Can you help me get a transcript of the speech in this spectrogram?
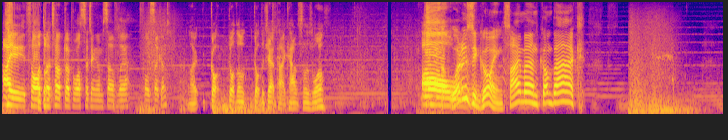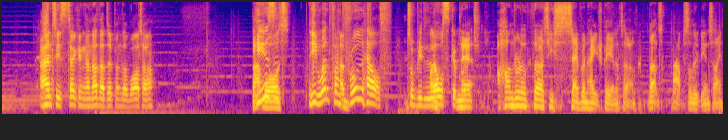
I thought I that Herb was sitting himself there for a second. I got got the got the jetpack cancel as well. Oh, Where is he going? Simon, come back! And he's taking another dip in the water. That he was isn't. He went from Um, full health to below skip net 137 HP in a turn. That's absolutely insane.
